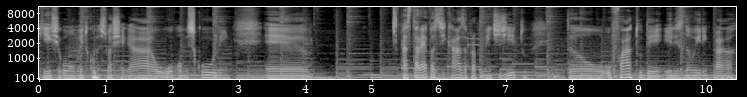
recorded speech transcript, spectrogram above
que chegou o momento começou a chegar, o, o homeschooling, é, as tarefas de casa propriamente dito. Então, o fato de eles não irem para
